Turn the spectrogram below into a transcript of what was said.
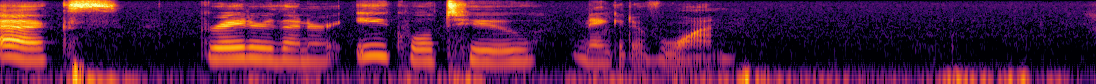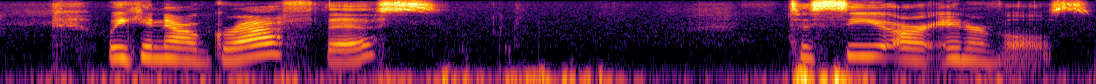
x greater than or equal to negative 1. We can now graph this to see our intervals,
